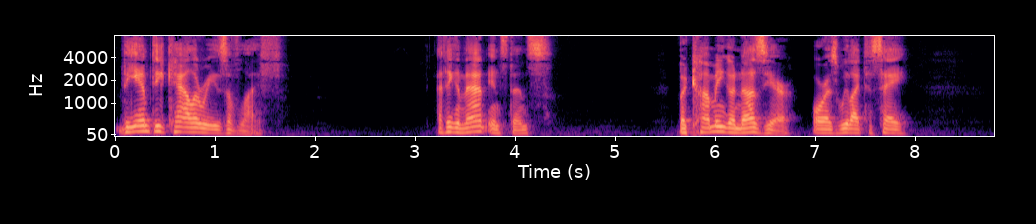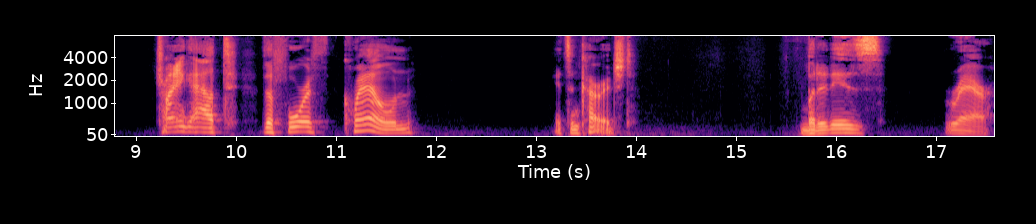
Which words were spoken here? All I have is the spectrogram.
the empty calories of life. I think in that instance, becoming a Nazir, or as we like to say, trying out the fourth crown, it's encouraged. But it is rare.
